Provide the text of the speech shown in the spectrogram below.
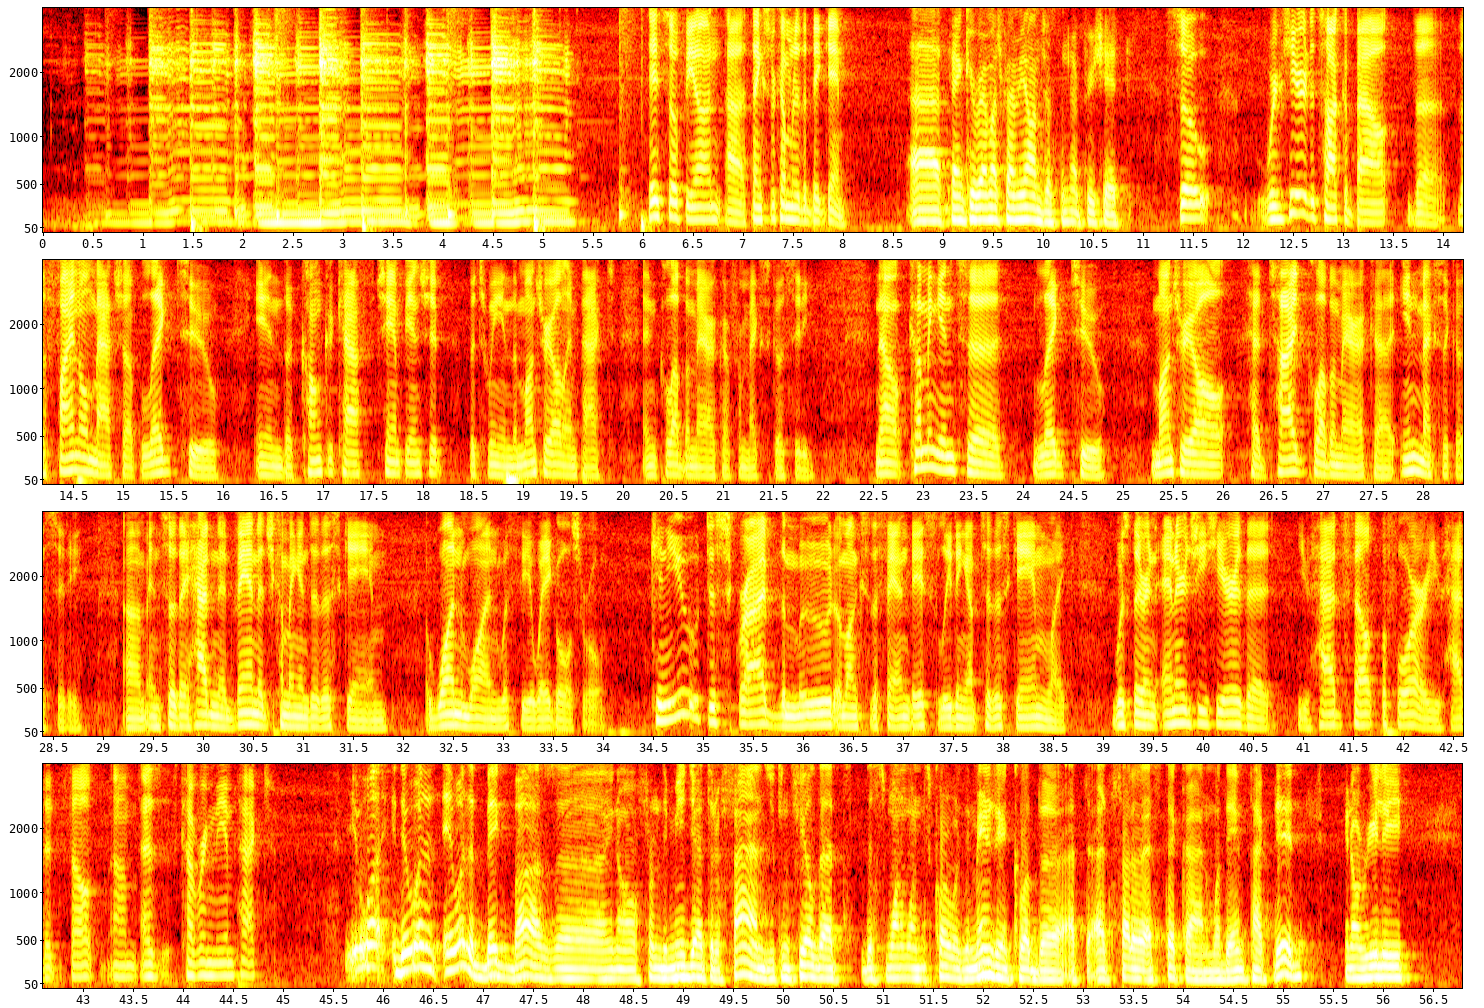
Hey, Sofiane, uh, thanks for coming to the big game. Uh, thank you very much for having me on, Justin. I appreciate it. So, we're here to talk about the the final matchup, leg two, in the CONCACAF Championship between the Montreal Impact and Club America from Mexico City. Now, coming into leg two, Montreal had tied Club America in Mexico City. Um, and so they had an advantage coming into this game, 1 1 with the away goals rule. Can you describe the mood amongst the fan base leading up to this game? Like, was there an energy here that you had felt before or you hadn't felt um, as covering the impact? It was, there was it was a big buzz, uh, you know, from the media to the fans. You can feel that this one-one score was amazing at club uh, at at Estadio Azteca and what the impact did you know, really,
